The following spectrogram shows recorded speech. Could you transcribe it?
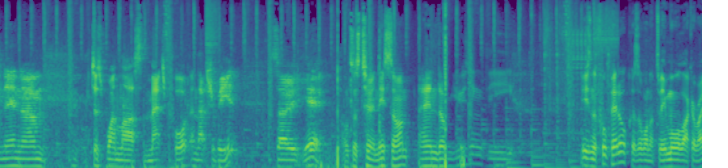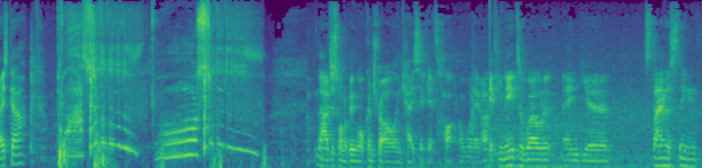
And then um, just one last match port and that should be it. So yeah, I'll just turn this on and I'm using the using the foot pedal because I want it to be more like a race car. No, I just want a bit more control in case it gets hot or whatever. If you need to weld it and your stainless thing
